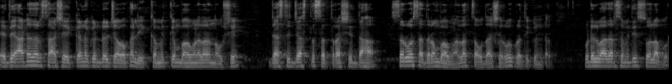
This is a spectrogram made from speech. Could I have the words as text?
येथे आठ हजार सहाशे एक्क्याण्णव क्विंटलच्या अवकाली कमीत कमी भाव मिळाला नऊशे जास्तीत जास्त सतराशे दहा सर्वसाधारण भावनाला चौदाशे रुपये प्रति क्विंटल. पुढील बाजार समिती सोलापूर.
